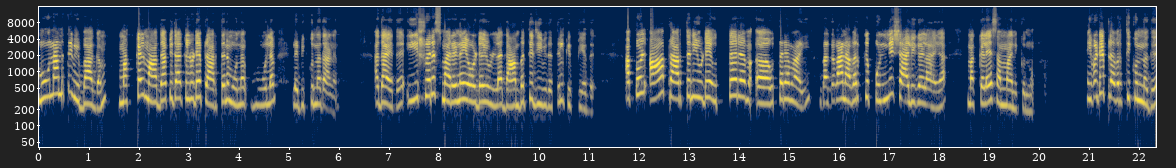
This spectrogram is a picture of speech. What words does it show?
മൂന്നാമത്തെ വിഭാഗം മക്കൾ മാതാപിതാക്കളുടെ പ്രാർത്ഥന മൂല ലഭിക്കുന്നതാണ്. അതായത് ഈശ്വര സ്മരണയോടെയുള്ള ദാമ്പത്യ ജീവിതത്തിൽ കിട്ടിയത്. അപ്പോൾ ആ പ്രാർത്ഥനയുടെ ഉത്തര ഉത്തരമായി ഭഗവാൻ അവർക്ക് പുണ്യശാലികളായ മക്കളെ സമ്മാനിക്കുന്നു. ഇവിടെ പ്രവർത്തിക്കുന്നത്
